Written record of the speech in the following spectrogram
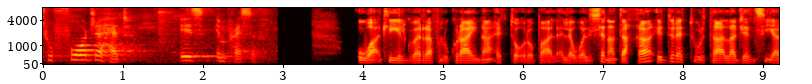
to forge ahead is impressive. U waqt li l-gwerra fl-Ukrajna qed toqrob għal l-ewwel sena tagħha, id-Direttur ta' l-Aġenzija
